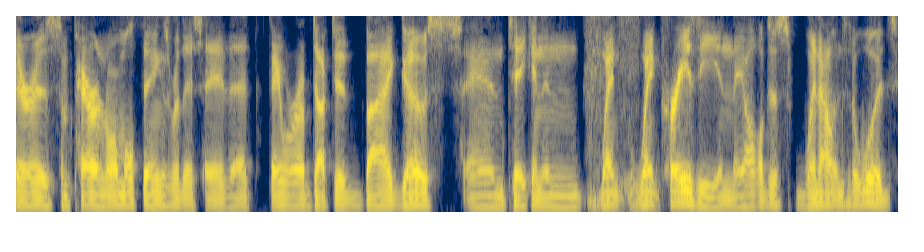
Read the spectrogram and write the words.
There is some paranormal things where they say that they were abducted by ghosts and taken and went went crazy, and they all just went out into the woods,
